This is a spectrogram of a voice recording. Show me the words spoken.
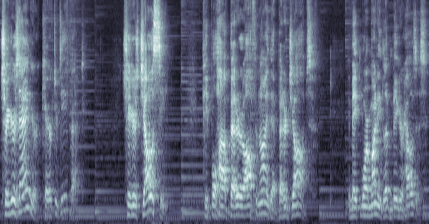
Triggers anger, character defect. Triggers jealousy. People have better off than I, they have better jobs. They make more money, live in bigger houses.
